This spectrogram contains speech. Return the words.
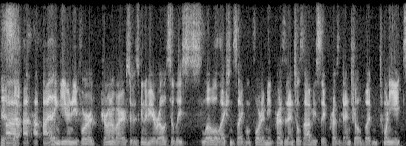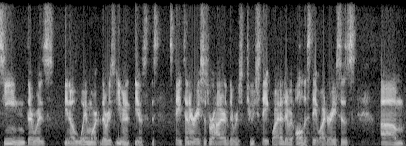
this? Uh, uh, I, I, think even before coronavirus, it was going to be a relatively slow election cycle in Florida. I mean, presidential is obviously presidential, but in 2018 there was you know way more. There was even you know the state senate races were hotter. There was two statewide. There were all the statewide races. Um,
